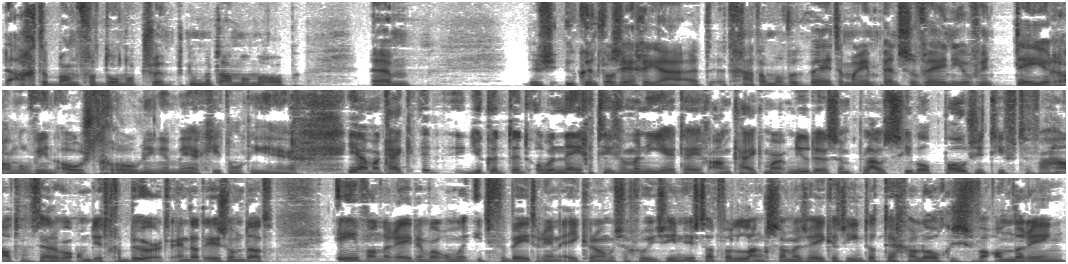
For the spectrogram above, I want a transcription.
de achterban van Donald Trump, noem het allemaal maar op. Um, dus u kunt wel zeggen, ja, het, het gaat allemaal wat beter, maar in Pennsylvania of in Teheran of in Oost-Groningen merk je het nog niet erg. Ja, maar kijk, je kunt het op een negatieve manier tegenaan kijken, maar opnieuw er is een plausibel positief te verhaal te vertellen waarom dit gebeurt. En dat is omdat een van de redenen waarom we iets verbeteren in de economische groei zien, is dat we langzaam maar zeker zien dat technologische verandering,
